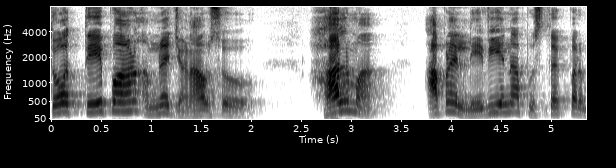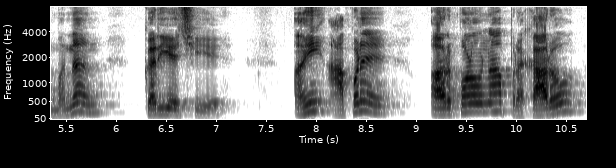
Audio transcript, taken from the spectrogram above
તો તે પણ અમને જણાવશો. હાલમાં આપણે લેવીએના પુસ્તક પર મનન કરીએ છીએ. અહીં આપણે અર્પણોના પ્રકારો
